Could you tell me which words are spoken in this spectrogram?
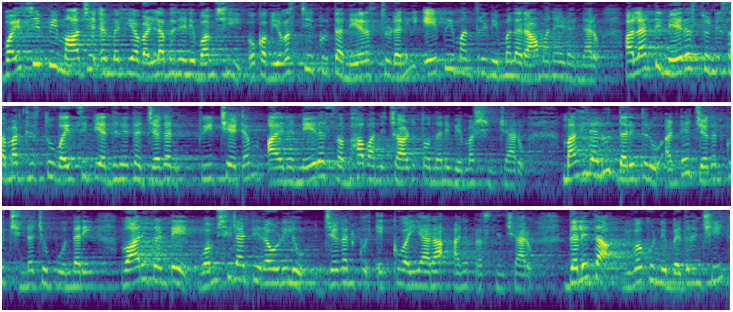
వైసీపీ మాజీ ఎమ్మెల్యే వల్లభనేని వంశీ ఒక వ్యవస్థీకృత నేరస్తుడని ఏపీ మంత్రి నిమ్మల రామనాయుడు అన్నారు. అలాంటి నేరస్తుడిని సమర్థిస్తూ వైసీపీ అధినేత జగన్ ట్వీట్ చేయడం ఆయన నేర స్వభావాన్ని చాటుతోందని విమర్శించారు. మహిళలు దళితులు అంటే జగన్కు చిన్న చూపు ఉందని వారికంటే వంశీ లాంటి రౌడీలు జగన్కు ఎక్కువయ్యారా అని ప్రశ్నించారు. దళిత యువకుణ్ణి బెదిరించి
